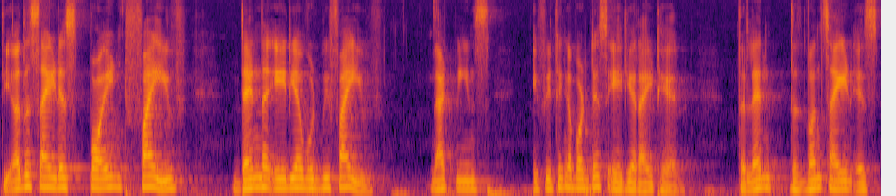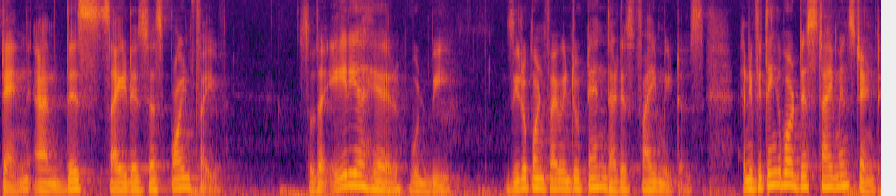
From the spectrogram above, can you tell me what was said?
the other side is 0.5 then the area would be 5 that means if you think about this area right here the length the one side is 10 and this side is just 0.5 so the area here would be 0.5 into 10 that is 5 meters. And if you think about this time instant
